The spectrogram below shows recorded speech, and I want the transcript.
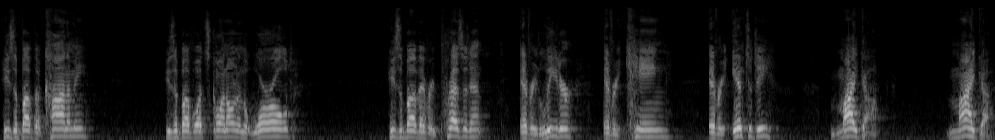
He's above the economy. He's above what's going on in the world. He's above every president, every leader, every king, every entity. My God. My God.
